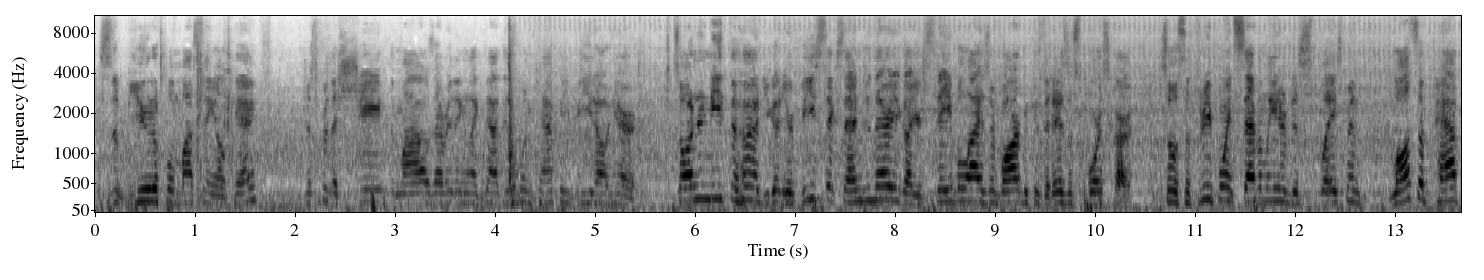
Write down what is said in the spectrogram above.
This is a beautiful Mustang, okay? Just for the shape, the miles, everything like that. This one can't be beat out here. So underneath the hood, you got your V6 engine there, you got your stabilizer bar because it is a sports car. So it's a 3.7 liter displacement, lots of pep,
